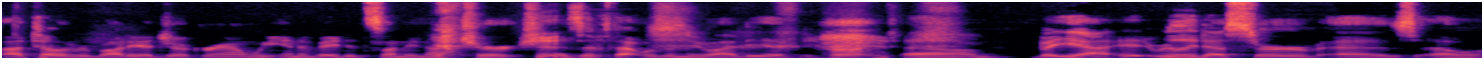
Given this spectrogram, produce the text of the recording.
I tell everybody I joke around we innovated Sunday night church as if that was a new idea. Right. Um, but yeah, it really does serve as a,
